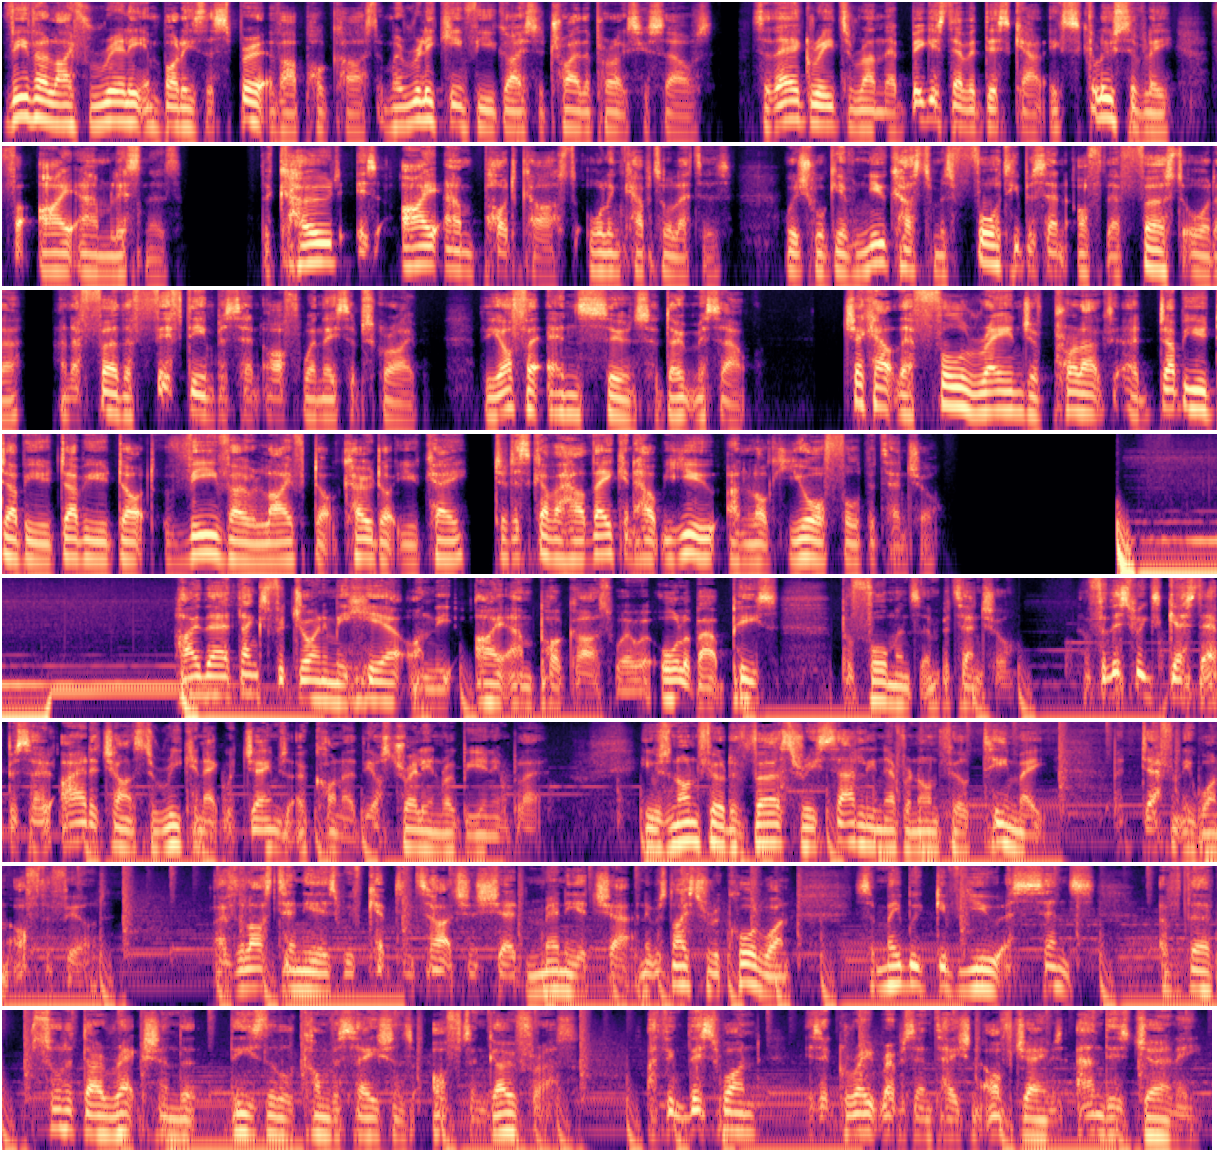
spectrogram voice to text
Vivo Life really embodies the spirit of our podcast, and we're really keen for you guys to try the products yourselves. So they agreed to run their biggest ever discount exclusively for I Am listeners. The code is I Am Podcast, all in capital letters, which will give new customers 40% off their first order and a further 15% off when they subscribe. The offer ends soon, so don't miss out. Check out their full range of products at www.vivolife.co.uk to discover how they can help you unlock your full potential. Hi there. Thanks for joining me here on the I Am podcast, where we're all about peace, performance, and potential. And for this week's guest episode, I had a chance to reconnect with James O'Connor, the Australian rugby union player. He was an on field adversary, sadly never an on field teammate, definitely one off the field. Over the last 10 years, we've kept in touch and shared many a chat, and it was nice to record one. So maybe we give you a sense of the sort of direction that these little conversations often go for us. I think this one is a great representation of James and his journey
